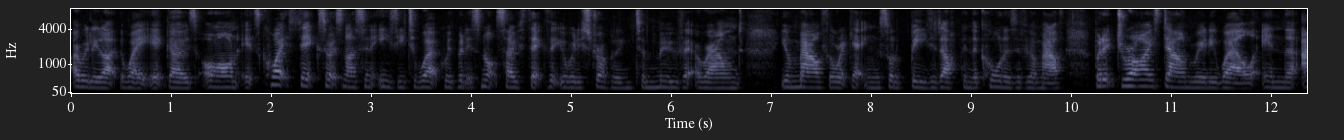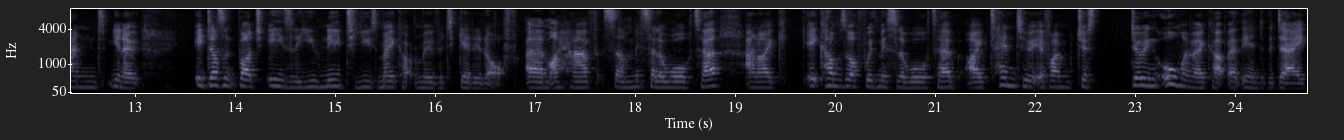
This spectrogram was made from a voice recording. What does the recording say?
I really like the way it goes on. It's quite thick, so it's nice and easy to work with, but it's not so thick that you're really struggling to move it around your mouth or it getting sort of beaded up in the corners of your mouth. But it dries down really well in the, and you know, it doesn't budge easily. You need to use makeup remover to get it off. Um, I have some micellar water and I it comes off with micellar water. I tend to, if I'm just doing all my makeup at the end of the day,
